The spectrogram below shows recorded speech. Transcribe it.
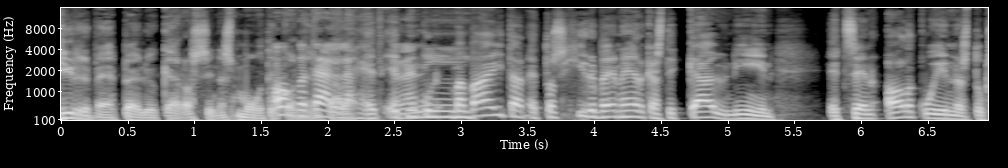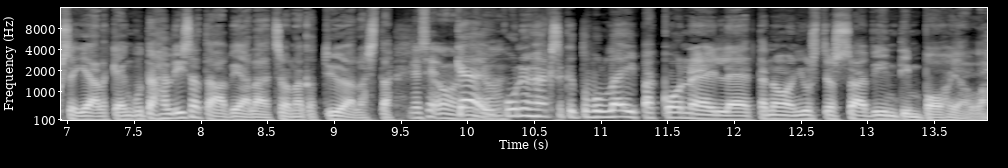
Hirveä pölykerros sinne smoothie Onko tällä Et, et, hetkellä niin kun, niin? Mä väitän, että tosi hirveän herkästi käy niin, että sen alkuinnostuksen jälkeen, kun tähän lisätään vielä, että se on aika työlästä, No se on, käy joo. kun 90-luvun leipäkoneille, että ne on just jossain vintin pohjalla.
